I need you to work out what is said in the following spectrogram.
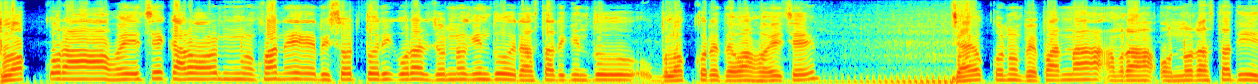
ব্লক করা হয়েছে। কারণ ওখানে রিসোর্ট তৈরি করার জন্য কিন্তু ওই রাস্তাটি কিন্তু ব্লক করে দেওয়া হয়েছে। যাই হোক, কোনো ব্যাপার না, আমরা অন্য রাস্তা দিয়ে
